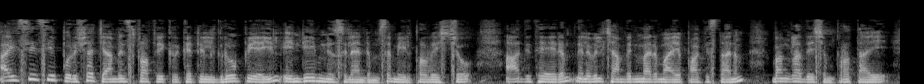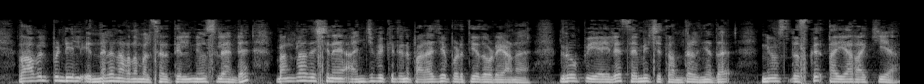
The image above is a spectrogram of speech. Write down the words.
മന്ത്രി സി പുരുഷ ചാമ്പ്യൻസ് ട്രോഫി ക്രിക്കറ്റിൽ ഗ്രൂപ്പ് എയിൽ ഇന്ത്യയും ന്യൂസിലാന്റും സെമിയിൽ പ്രവേശിച്ചു. ആതിഥേയരും നിലവിൽ ചാമ്പ്യന്മാരുമായ പാകിസ്ഥാനും ബംഗ്ലാദേശും പുറത്തായി. റാവൽപിണ്ടിയിൽ ഇന്നലെ നടന്ന മത്സരത്തിൽ ന്യൂസിലാന്റ് ബംഗ്ലാദേശിനെ അഞ്ച് വിക്കറ്റിന് പരാജയപ്പെടുത്തിയതോടെയാണ് ഗ്രൂപ്പ് എയിലെ സെമി ചിത്രം തെളിഞ്ഞത്. ന്യൂസ് ഡെസ്ക് തയ്യാറാക്കിയ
